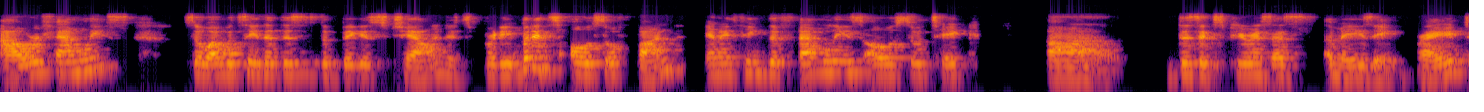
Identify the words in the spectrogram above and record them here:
our families. So I would say that this is the biggest challenge. It's pretty, but it's also fun, and I think the families also take uh, this experience as amazing, right?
